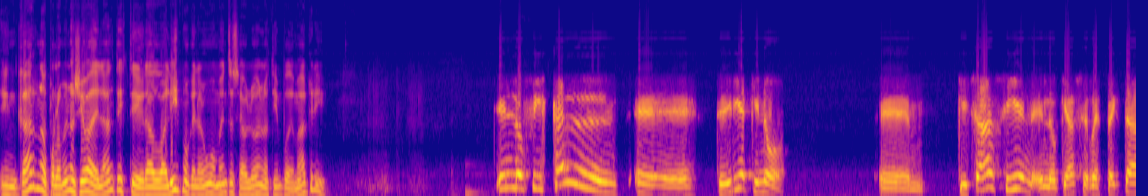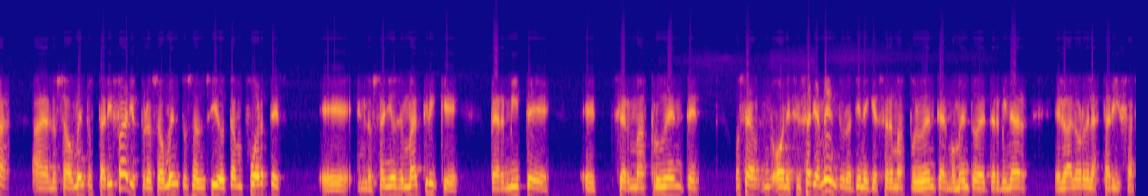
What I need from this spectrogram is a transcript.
encarna o por lo menos lleva adelante este gradualismo que en algún momento se habló en los tiempos de Macri? En lo fiscal, eh, te diría que no. Eh, quizás sí en, lo que hace respecta a los aumentos tarifarios, pero los aumentos han sido tan fuertes eh, en los años de Macri que permite eh, ser más prudente, o sea, o necesariamente uno tiene que ser más prudente al momento de determinar el valor de las tarifas.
